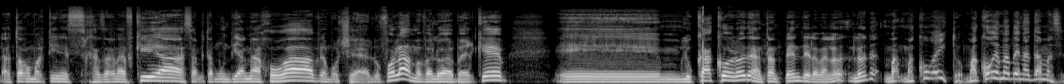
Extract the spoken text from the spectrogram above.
לאוטרו מרטינס חזר להבקיע, שם את המונדיאל מאחוריו, למרות שהיה אלוף עולם, אבל לא היה בהרכב. אה, לוקאקו, לא יודע, נתן פנדל, אבל לא, לא יודע, מה, מה קורה איתו? מה קורה עם הבן אדם הזה?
